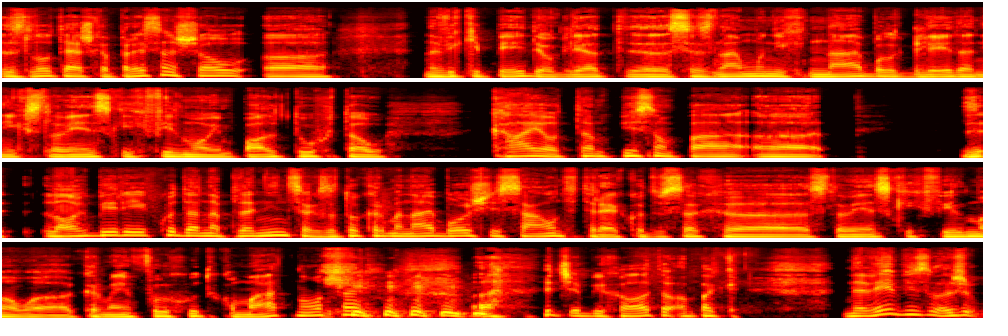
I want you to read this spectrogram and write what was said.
zelo težko. Prej sem šel uh, na Wikipedijo gledati uh, seznam unih najbolj gledanih slovenskih filmov in pol tuhtov, kaj je o tem pisal. Pa, uh, lahko bi rekel, da na planincah, zato ker ima najboljši soundtrack od vseh uh, slovenskih filmov, uh, ker ima en full hood komat noter, uh, če bi hotel. Ampak ne vem, pisal, že,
